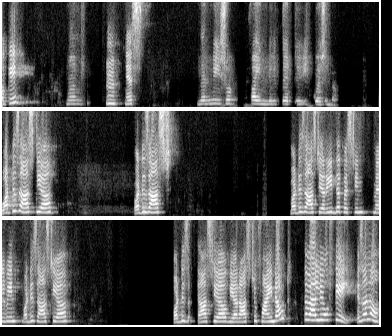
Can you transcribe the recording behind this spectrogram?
Okay. Ma'am, Mm, yes. then we should find with that equation now. What is asked here? What is asked? What is asked here? Read the question, Melvin. What is asked here? What is asked here? We are asked to find out the value of k. Is or no?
